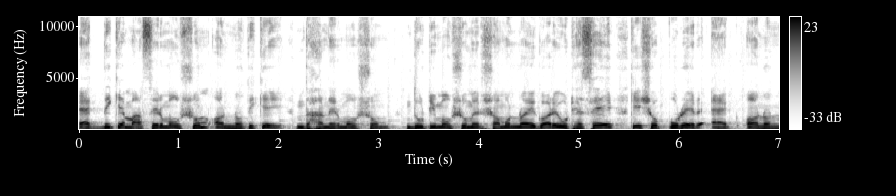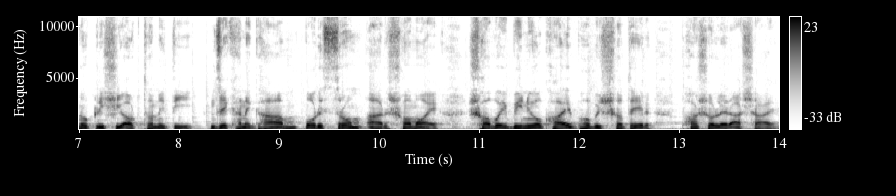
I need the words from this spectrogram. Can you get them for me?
একদিকে মাছের মৌসুম, অন্যদিকে ধানের মৌসুম। দুটি মৌসুমের সমন্বয়ে গড়ে উঠেছে কেশবপুরের এক অনন্য কৃষি অর্থনীতি, যেখানে ঘাম, পরিশ্রম আর সময় সবই বিনিয়োগ হয় ভবিষ্যতের ফসলের আশায়।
